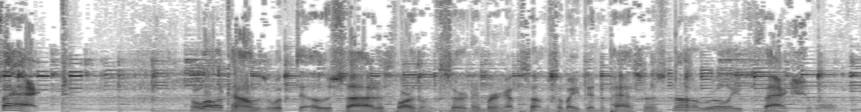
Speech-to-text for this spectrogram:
fact. A lot of times with the other side, as far as I'm concerned, they bring up something somebody did in the past, and it's not really factual.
